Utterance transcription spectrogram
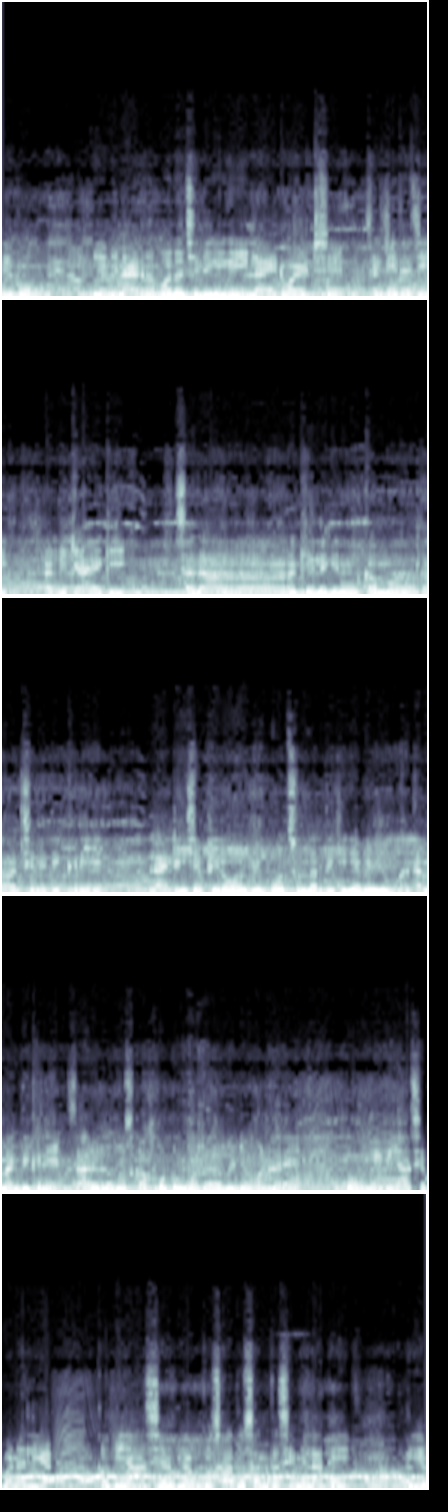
देखो। ये भी नाइट में बहुत अच्छी दिखेगी लाइट वाइट से। सजी धजी, अभी क्या है कि सजा रखी लेकिन कम अच्छी नहीं दिख रही है। लाइटिंग से फिर और भी बहुत सुंदर दिखेगी। अभी भी खतरनाक दिख रही है। सारे लोग उसका फ़ोटो वगैरह वीडियो बना रहे हैं। तो मैं भी यहाँ से बना लिया। तो अभी यहाँ से अभी आपको साधु संत से मिलाते हैं। ये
